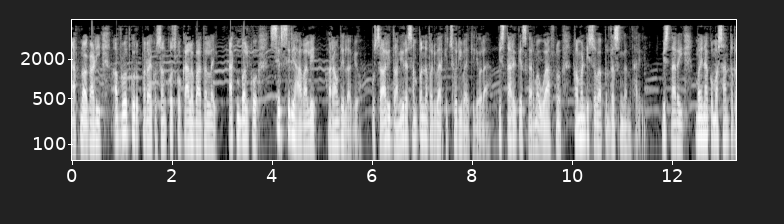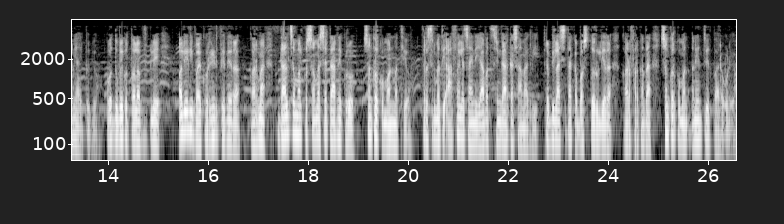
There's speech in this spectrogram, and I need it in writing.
आफ्नो अगाडि अवरोधको रूपमा रहेको सङ्कोचको कालो बादललाई आत्मबलको सिरसिरी हावाले हराउँदै लग्यो। उषा अलि धनी र सम्पन्न परिवारकी छोरी भएकीले होला। बिस्तारै त्यस घरमा ऊ आफ्नो कमण्डी स्वभाव प्रदर्शन गर्न थालिन्। बिस्तारै महिनाको मसान्त पनि आइपुग्यो। अब दुवैको तलबले अलिअलि भएको ऋण तिर्ने र घरमा दालचमलको समस्या टार्ने कुरो शङ्करको मनमा थियो। तर श्रीमती आफैलाई चाहिने यावत श्रृङ्गारका सामग्री र विलासिताका वस्तुहरू लिएर घर फर्कँदा शङ्करको मन अनियन्त्रित भएर उड्यो।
